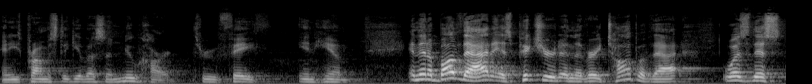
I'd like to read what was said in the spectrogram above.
And he's promised to give us a new heart through faith in him. And then above that, as pictured in the very top of that, was this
